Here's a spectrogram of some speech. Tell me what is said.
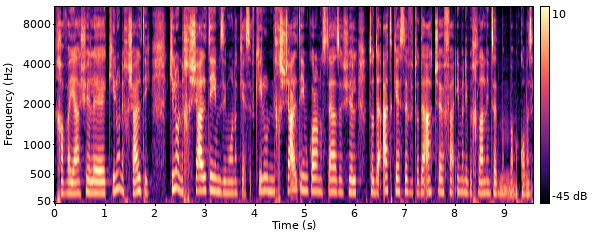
חוויה של אה, כאילו נכשלתי, כאילו נכשלתי עם זימון הכסף, כאילו נכשלתי עם כל הנושא הזה של תודעת כסף ותודעת שפע, אם אני בכלל נמצאת במקום הזה.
